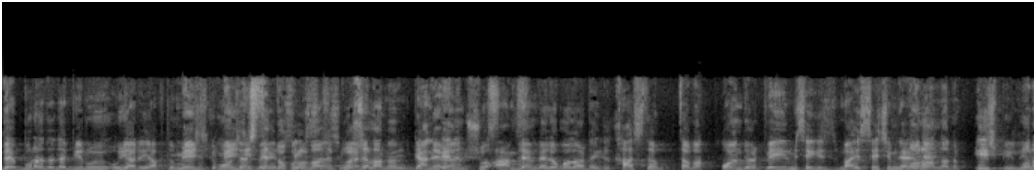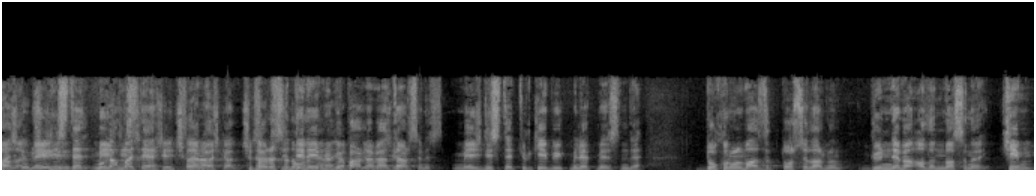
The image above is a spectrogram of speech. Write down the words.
Ve burada da bir uy- uyarı yaptım. Mec- Dedim ki 14 mecliste ve 28 dokunulmazlık dosyalarının Yani gündeme- benim şu amblem ve logolardaki kastım Tamam. 14 ve 28 Mayıs seçimlerinde Onu anladım. işbirliği. Onu Başka anladım. bir şey Mecliste, değil. Buradan mecliste, başka bir şey çıkarar, Sayın Başkan, çıkarırsa siz da deneyimli bir yapacağım şey parlamentersiniz. Mecliste, Türkiye Büyük Millet Meclisi'nde dokunulmazlık dosyalarının gündeme alınmasını kim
